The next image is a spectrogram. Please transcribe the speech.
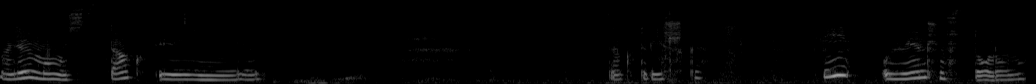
Малюємо ось так лінії. так трішки. І в іншу сторону.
